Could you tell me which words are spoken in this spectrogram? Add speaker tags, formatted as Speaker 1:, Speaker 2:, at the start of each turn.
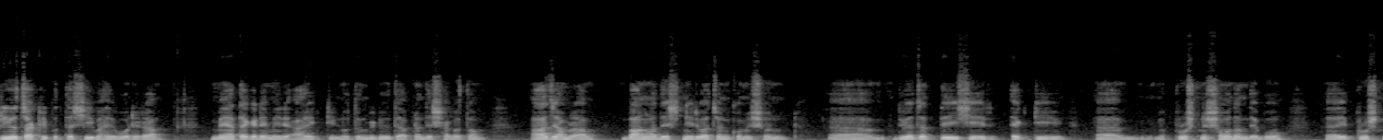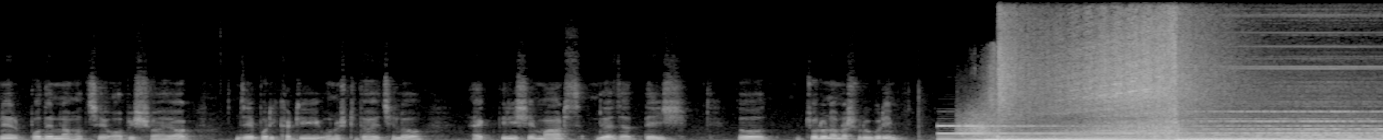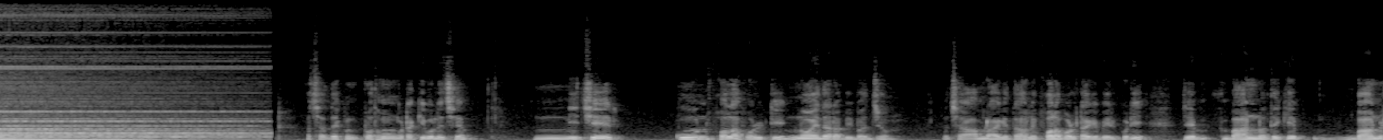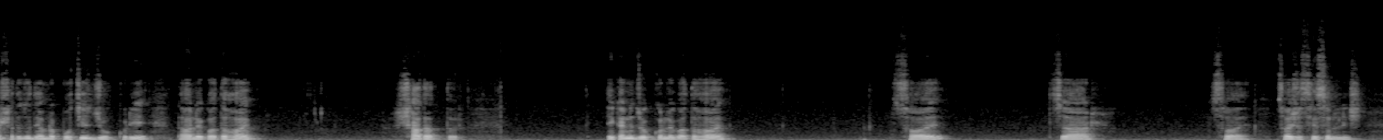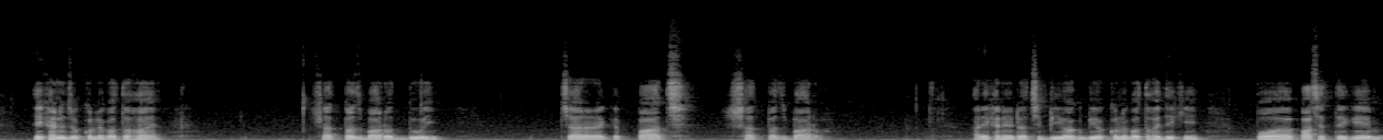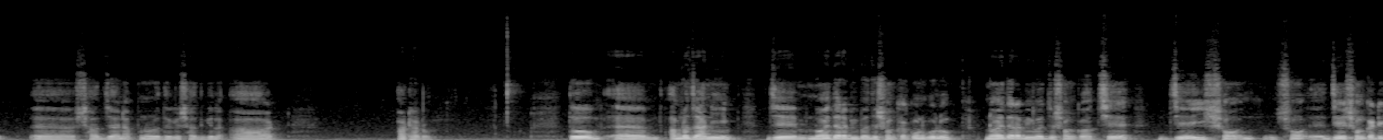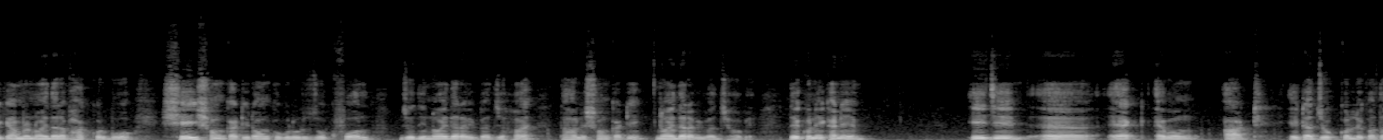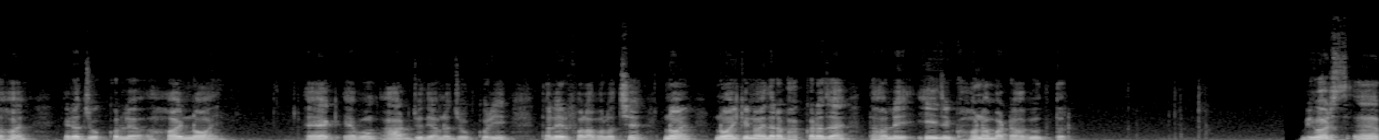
Speaker 1: প্রিয় চাকরি প্রত্যাশী ভাই বোনেরা, ম্যাথ একাডেমির আরেকটি নতুন ভিডিওতে আপনাদের স্বাগতম। আজ আমরা বাংলাদেশ নির্বাচন কমিশন দুই হাজার তেইশের একটি প্রশ্নের সমাধান দেব। এই প্রশ্নের পদের নাম হচ্ছে অফিস সহায়ক। যে পরীক্ষাটি অনুষ্ঠিত হয়েছিল একত্রিশে মার্চ দু হাজার তেইশ। তো চলুন আমরা শুরু করি। আচ্ছা দেখুন, প্রথম অঙ্কটা কি বলেছে? নিচের কোন ফলাফলটি নয় দ্বারা বিভাজ্য? আচ্ছা আমরা আগে তাহলে ফলাফলটা আগে বের করি, যে বাহান্ন থেকে বাহান্নর সাথে যদি আমরা পঁচিশ যোগ করি, তাহলে কত হয়? সাতাত্তর। এখানে যোগ করলে কত হয়? ছয়, চার, ছয়, ছয়শো ছেচল্লিশ। এখানে যোগ করলে কত হয়? সাত পাঁচ বারো দুই চার আর একে পাঁচ, সাত পাঁচ বারো। আর এখানে এটা হচ্ছে বিয়োগ। বিয়োগ করলে কত হয় দেখি? পাঁচের থেকে সাত যায় না, পনেরো থেকে সাত গেলে আট, আঠারো। তো আমরা জানি যে নয় দ্বারা বিভাজ্য সংখ্যা কোনগুলো? নয় দ্বারা বিভাজ্য সংখ্যা হচ্ছে যেই যে সংখ্যাটিকে আমরা নয় দ্বারা ভাগ করব, সেই সংখ্যাটির অঙ্কগুলোর যোগফল যদি নয় দ্বারা বিভাজ্য হয়, তাহলে সংখ্যাটি নয় দ্বারা বিভাজ্য হবে। দেখুন, এখানে এই যে এক এবং আট, এটা যোগ করলে কত হয়? এটা যোগ করলে হয় নয়। এক এবং আট যদি আমরা যোগ করি, তাহলে এর ফলাফল হচ্ছে নয়। নয়কে নয় দ্বারা ভাগ করা যায়, তাহলে এই যে ঘ নাম্বারটা হবে উত্তর। ভিউয়ার্স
